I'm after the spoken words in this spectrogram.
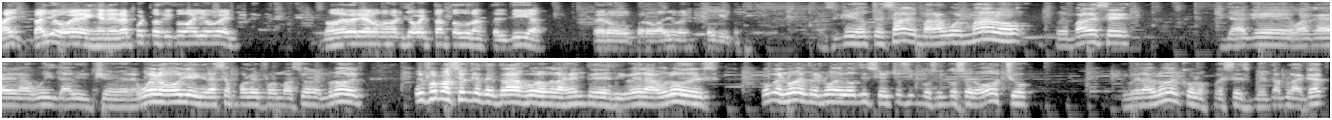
Va, a llover, en general Puerto Rico va a llover. No debería a lo mejor llover tanto durante el día, pero, pero va a llover un poquito. Así que ya usted sabe, paraguas hermano, prepárese, ya que va a caer la agüita bien chévere. Bueno, oye, gracias por la información, brother. La información que te trajo la gente de Rivera Brothers con el 939-218-5508. Rivera Brothers con los peces Beta Placat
